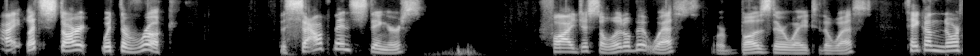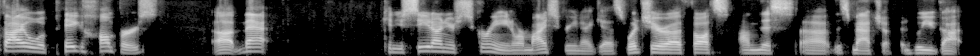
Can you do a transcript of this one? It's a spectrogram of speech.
All right. Let's start with the Rook. The South Bend Stingers fly just a little bit west or buzz their way to the west. Take on the North Iowa Pig Humpers. Uh, Matt, can you see it on your screen or my screen? I guess. What's your uh, thoughts on this uh, this matchup and who you got?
